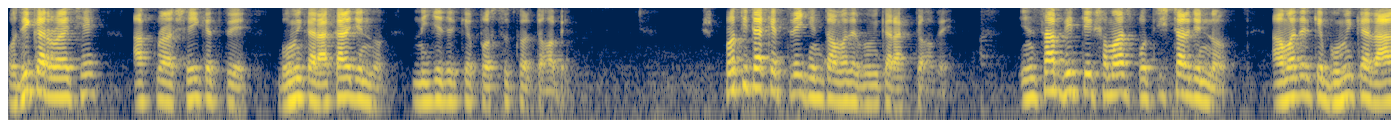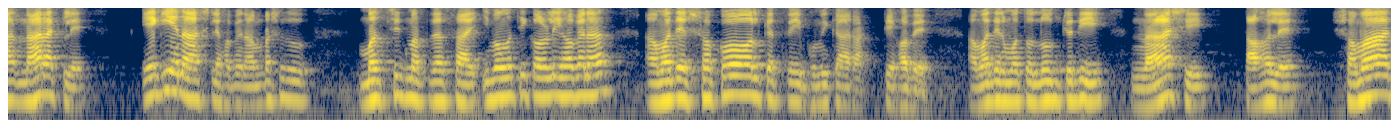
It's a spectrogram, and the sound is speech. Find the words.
অধিকার রয়েছে। আপনারা সেই ক্ষেত্রে ভূমিকা রাখার জন্য নিজেদেরকে প্রস্তুত করতে হবে। প্রতিটা ক্ষেত্রেই কিন্তু আমাদের ভূমিকা রাখতে হবে। ইনসাফ ভিত্তিক সমাজ প্রতিষ্ঠার জন্য আমাদেরকে ভূমিকা না রাখলে এগিয়ে না আসলে হবে না। আমরা শুধু মসজিদ, মাদ্রাসায় ইমামতি করলেই হবে না, আমাদের সকল ক্ষেত্রেই ভূমিকা রাখতে হবে। আমাদের মতো লোক যদি না আসি, তাহলে সমাজ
